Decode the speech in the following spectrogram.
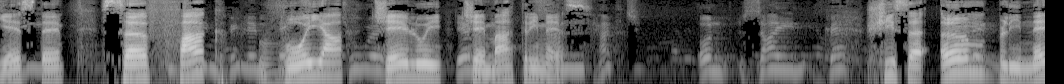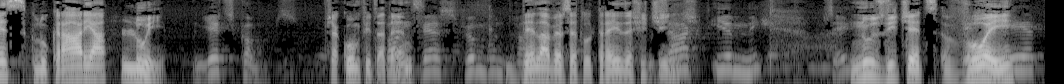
este să fac voia celui ce m-a trimis hat und sein Werk. și să împlinesc lucrarea lui. Und jetzt kommt's. Și acum fiți Von atenți, Vers 35. de la versetul 35. Sagt ihr nicht, seht, Nu ziceți voi währt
